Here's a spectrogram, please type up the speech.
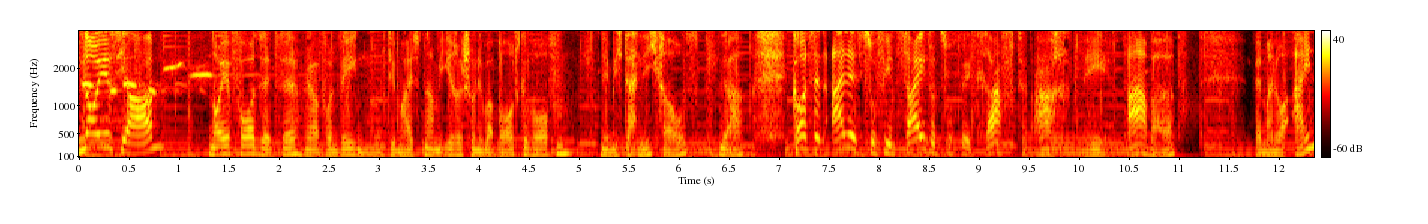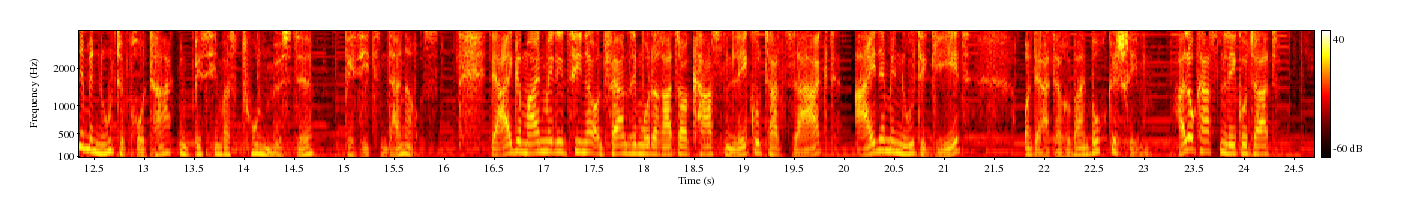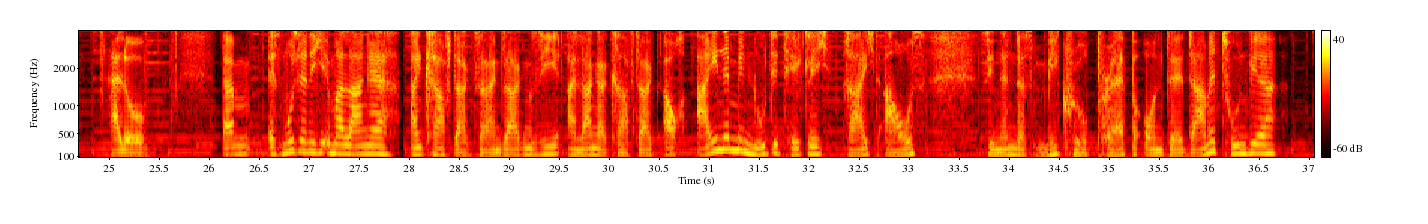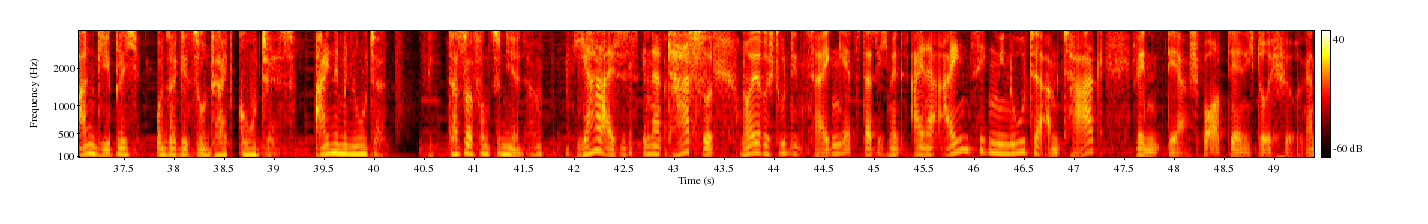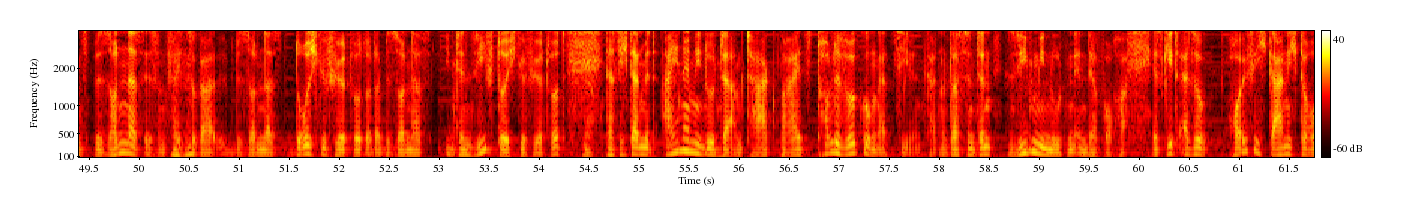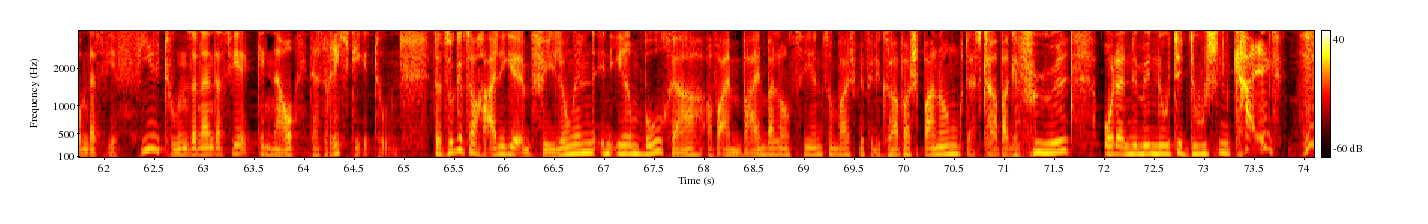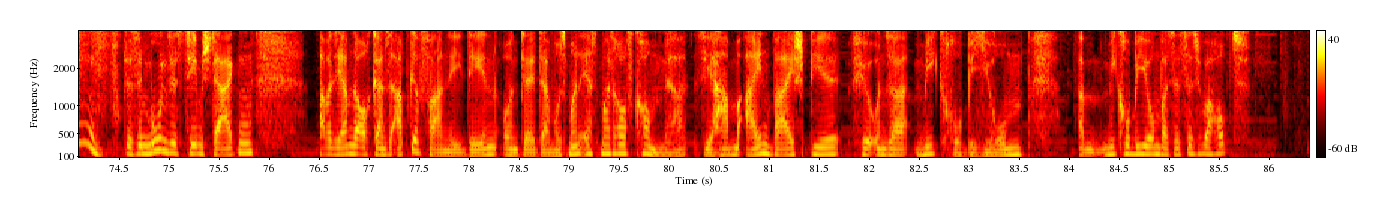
Neues Jahr, neue Vorsätze, ja, von wegen. Und die meisten haben ihre schon über Bord geworfen. Nehme ich da nicht raus. Ja. Kostet alles zu viel Zeit und zu viel Kraft. Ach, nee. Aber, wenn man nur eine Minute pro Tag ein bisschen was tun müsste, wie sieht's denn dann aus? Der Allgemeinmediziner und Fernsehmoderator Carsten Lekutat sagt, eine Minute geht und er hat darüber ein Buch geschrieben. Hallo Carsten Lekutat. Hallo. Ähm, es muss ja nicht immer lange ein Kraftakt sein, sagen Sie, ein langer Kraftakt. Auch eine Minute täglich reicht aus. Sie nennen das Micro-Prep und äh, damit tun wir angeblich unserer Gesundheit Gutes. Eine Minute. Das soll funktionieren, ja? Ja, es ist in der Tat so. Neuere Studien zeigen jetzt, dass ich mit einer einzigen Minute am Tag, wenn der Sport, den ich durchführe, ganz besonders ist und vielleicht mhm. sogar besonders durchgeführt wird oder besonders intensiv durchgeführt wird, ja. dass ich dann mit einer Minute am Tag bereits tolle Wirkungen erzielen kann. Und das sind dann sieben Minuten in der Woche. Es geht also häufig gar nicht darum, dass wir viel tun, sondern dass wir genau das Richtige tun. Dazu gibt es auch einige Empfehlungen in Ihrem Buch, ja, auf einem Bein balancieren zum Beispiel für die Körperspannung, das Körpergefühl oder eine Minute duschen kalt, hm, das Immunsystem stärken. Aber Sie haben da auch ganz abgefahrene Ideen und äh, da muss man erst mal drauf kommen. Ja? Sie haben ein Beispiel für unser Mikrobiom. Ähm, Mikrobiom, was ist das überhaupt?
